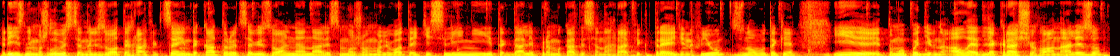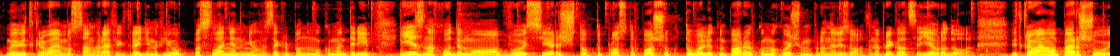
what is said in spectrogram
різні можливості аналізувати графік. Це індикатори, це візуальний аналіз. Можемо малювати якісь лінії і так далі. Примикатися на графік TradingView, знову таки, і тому подібне. Але для кращого аналізу ми відкриваємо сам графік TradingView, посилання на нього в закріпленому коментарі, і знаходимо в Search, тобто просто пошук, ту валютну пару, яку ми хочемо проаналізувати. Наприклад, це євро-долар. Відкриваємо першу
